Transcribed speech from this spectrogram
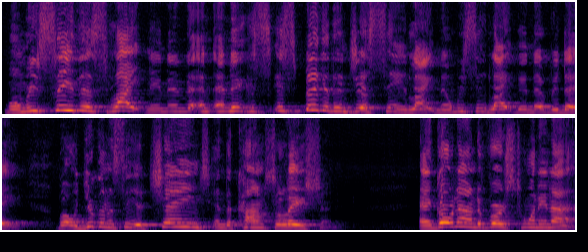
when we see this lightning, and, and, and it's, it's bigger than just seeing lightning. We see lightning every day. But you're going to see a change in the constellation. And go down to verse 29.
